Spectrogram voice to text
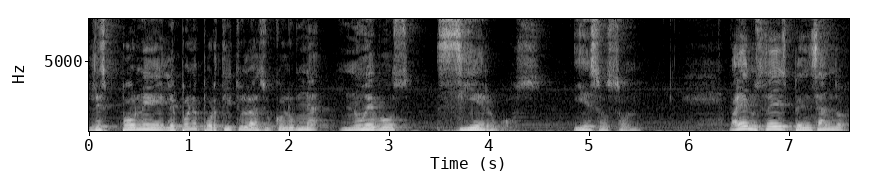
Les pone, le pone por título a su columna Nuevos Siervos. Y esos son. Vayan ustedes pensando,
